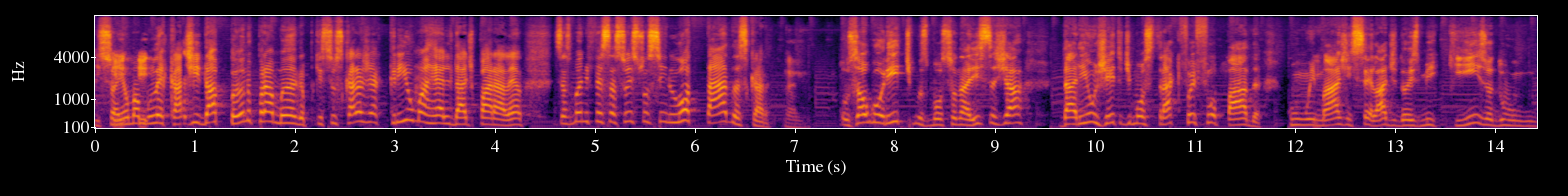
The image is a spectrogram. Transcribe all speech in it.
Isso aí é uma molecagem e dá pano pra manga, porque se os caras já criam uma realidade paralela, se as manifestações fossem lotadas, cara, É. os algoritmos bolsonaristas já dariam um jeito de mostrar que foi flopada, com imagens, sei lá, de 2015 ou de um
